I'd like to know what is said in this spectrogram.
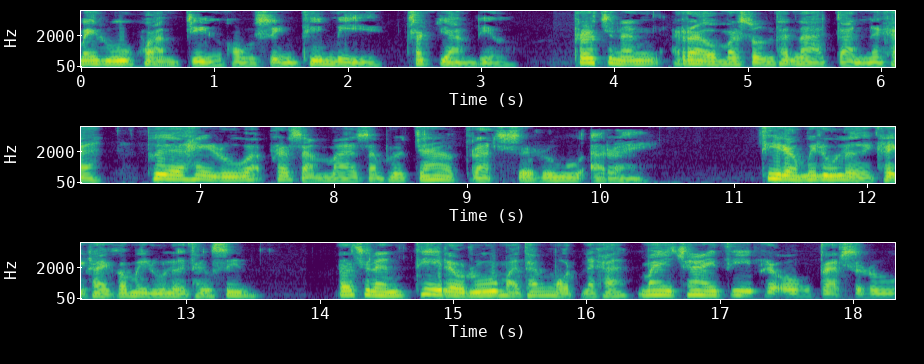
ไม่รู้ความจริงของสิ่งที่มีสักอย่างเดียว เพราะฉะนั้นเรามาสนทนากันนะคะ เพื่อให้รู้ว่าพระสัมมาสัมพุทธเจ้าตรัสรู้อะไร ที่เราไม่รู้เลย ใคร ๆ ก็ไม่รู้เลยทั้งสิ้น เพราะฉะนั้นที่เรารู้มาทั้งหมดนะคะ ไม่ใช่ที่พระองค์ตรัสรู้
